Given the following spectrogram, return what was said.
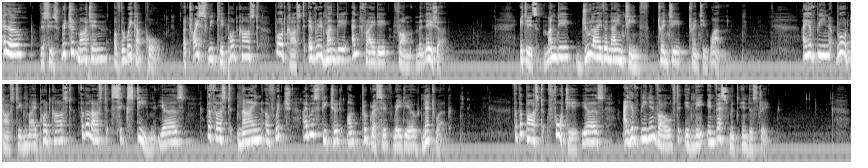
Hello, this is Richard Martin of The Wake Up Call, a twice weekly podcast broadcast every Monday and Friday from Malaysia. It is Monday, July the 19th, 2021. I have been broadcasting my podcast for the last 16 years, the first nine of which I was featured on Progressive Radio Network. For the past 40 years, I have been involved in the investment industry.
